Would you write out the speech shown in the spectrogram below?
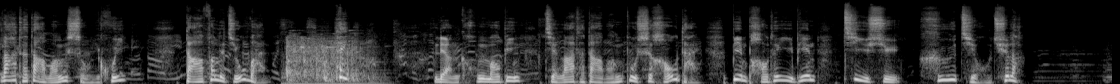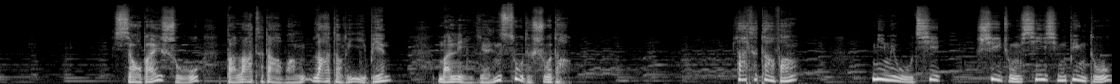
邋遢大王手一挥，打翻了酒碗。嘿，两个红毛兵见邋遢大王不识好歹，便跑到一边继续喝酒去了。小白鼠把邋遢大王拉到了一边，满脸严肃的说道：“邋遢大王，秘密武器是一种新型病毒，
